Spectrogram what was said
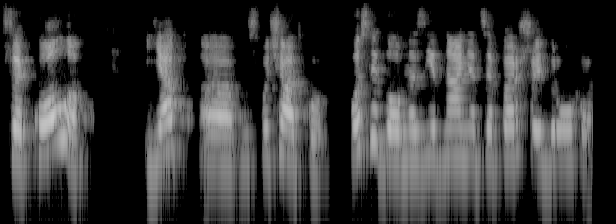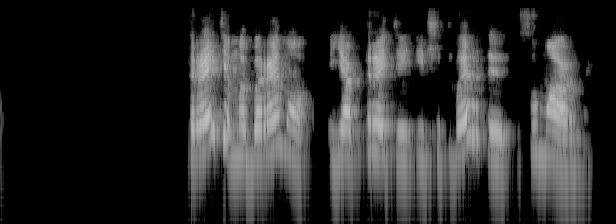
це коло як е, спочатку послідовне з'єднання, це перше і друге. Третє ми беремо як третій і четвертий сумарний.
